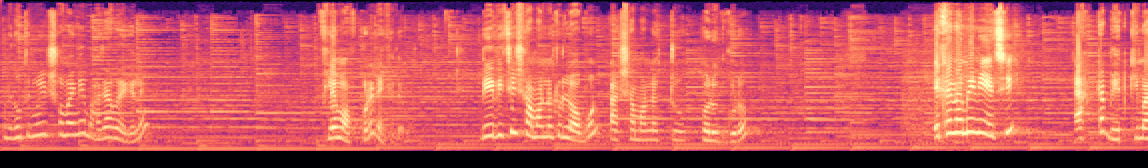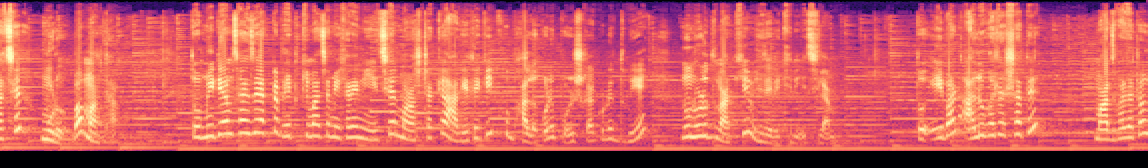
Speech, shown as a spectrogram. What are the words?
মানে দু তিন মিনিট সময় নিয়ে ভাজা হয়ে গেলে ফ্লেম অফ করে রেখে দেবো। দিয়ে দিচ্ছি সামান্য একটু লবণ আর সামান্য একটু হলুদ গুঁড়ো। এখানে আমি নিয়েছি একটা ভেটকি মাছের মুড়ো বা মাথা। তো মিডিয়াম সাইজের একটা ভেটকি মাছ আমি এখানে নিয়েছি আর মাছটাকে আগে থেকেই খুব ভালো করে পরিষ্কার করে ধুয়ে নুন হলুদ মাখিয়ে ভেজে রেখে দিয়েছিলাম। তো এবার আলু ভাজার সাথে মাছ ভাজাটাও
